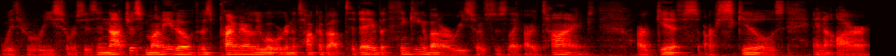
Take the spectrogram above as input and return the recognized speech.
with resources. And not just money though that's primarily what we're going to talk about today but thinking about our resources like our times our gifts our skills and our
